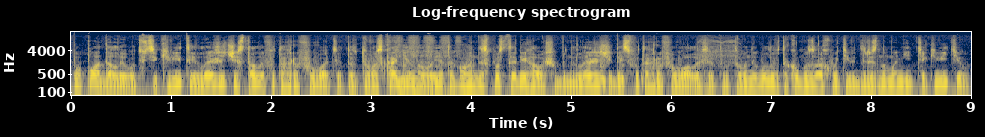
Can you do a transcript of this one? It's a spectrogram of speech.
попадали от в ці квіти і лежачи стали фотографуватися. Тобто в Асканіново я такого не спостерігав, щоб вони лежачи десь фотографувалися. Тобто вони були в такому захваті від різноманіття квітів.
